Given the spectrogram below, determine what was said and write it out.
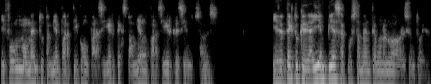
y fue un momento también para ti como para seguirte expandiendo, para seguir creciendo, ¿sabes? Y detecto que de ahí empieza justamente una nueva versión tuya.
